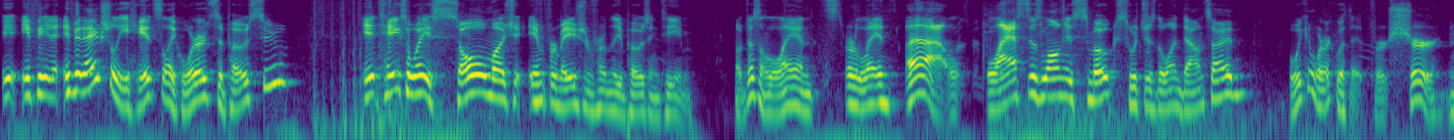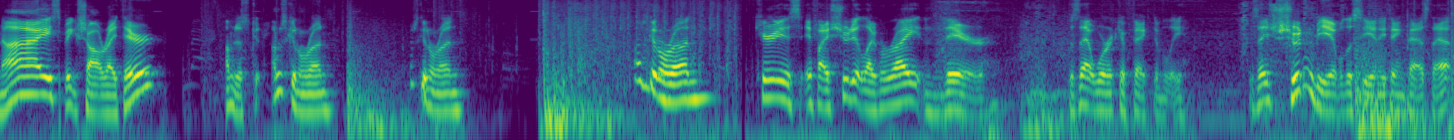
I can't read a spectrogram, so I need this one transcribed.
if it if it actually hits like where it's supposed to, it takes away so much information from the opposing team. Oh, it doesn't land or land ah last as long as smokes, which is the one downside. But we can work with it for sure. Nice big shot right there. I'm just I'm just gonna run. I'm just gonna run. I'm just gonna run. Curious if I shoot it like right there, does that work effectively? Because they shouldn't be able to see anything past that.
